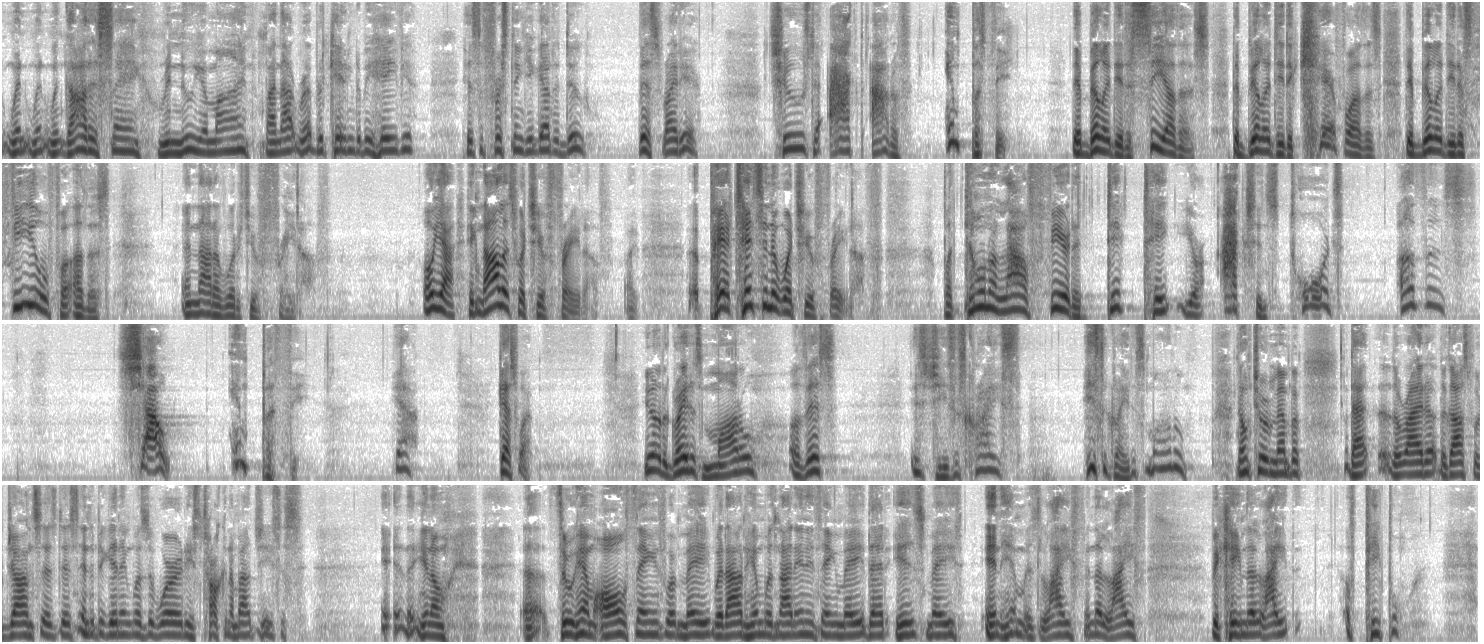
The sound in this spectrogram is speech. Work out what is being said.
When, when, when God is saying, renew your mind by not replicating the behavior, here's the first thing you got to do this right here. Choose to act out of empathy the ability to see others, the ability to care for others, the ability to feel for others, and not of what you're afraid of. Oh, yeah, acknowledge what you're afraid of. Right? Uh, pay attention to what you're afraid of. But don't allow fear to dictate your actions towards others. Shout empathy. Yeah. Guess what? You know, the greatest model of this is Jesus Christ. He's the greatest model. Don't you remember that the writer, the Gospel of John says this in the beginning was the Word? He's talking about Jesus. You know, uh, through him all things were made. Without him was not anything made that is made. In him is life, and the life became the light of people.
